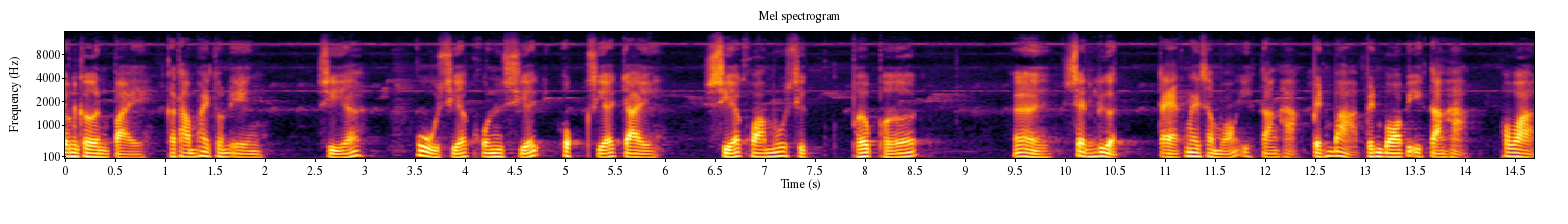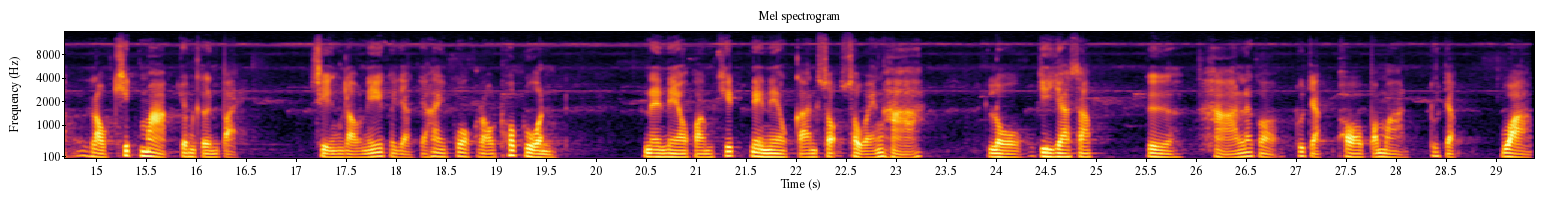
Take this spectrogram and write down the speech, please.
จนเกินไป ก็ทำให้ตนเอง เสีย ผู้เสียคนเสียอกเสียใจ เสียความรู้สึกเพอเพอเเส้นเลือดแตกในสมองอีกต่างหาก เป็นบ้าเป็นบอไปอีกต่างหาก เพราะว่าเราคิดมากจนเกินไป สิ่งเหล่านี้ก็อยากจะให้พวกเราทบทวน ในแนวความคิดในแนวการสะแสวงหา โลกิยาทรัพย์ คือหาแล้วก็รู้จักพอประมาณ รู้จักวาง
